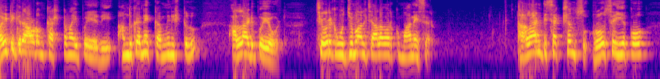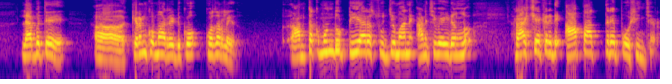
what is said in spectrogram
బయటికి రావడం కష్టమైపోయేది. అందుకనే కమ్యూనిస్టులు అల్లాడిపోయేవాళ్ళు. చివరికి ఉద్యమాలు చాలా వరకు మానేశారు. అలాంటి సెక్షన్స్ రోసయ్యకో లేకపోతే కిరణ్ కుమార్ రెడ్డికో కుదరలేదు. అంతకుముందు టీఆర్ఎస్ ఉద్యమాన్ని అణచివేయడంలో రాజశేఖర రెడ్డి ఆ పాత్రే పోషించారు.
